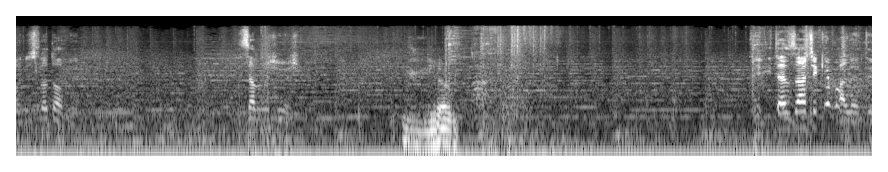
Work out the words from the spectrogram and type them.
On jest lodowy. Zamroziłeś mnie. Nie. I, i ten zobacz jakie wale, ty.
